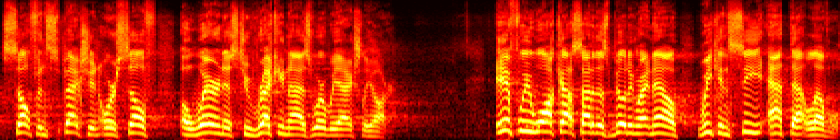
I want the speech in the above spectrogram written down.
self inspection or self awareness to recognize where we actually are. If we walk outside of this building right now, we can see at that level.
